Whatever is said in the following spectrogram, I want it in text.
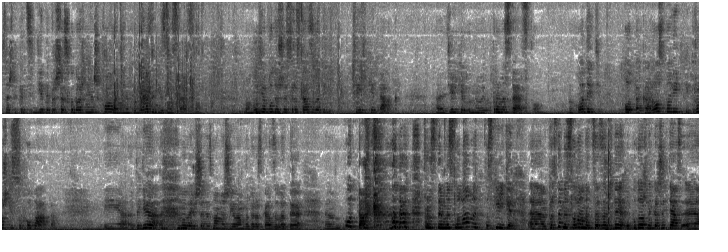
все ж таки ці діти прийшли з художньої школи, вони пов'язані з мистецтвом. Мабуть, я буду щось розказувати тільки так, е, тільки ну, про мистецтво. Виходить от така розповідь і трошки суховата. І тоді ми вирішили з мамою, що я вам буду розказувати е, от так, простими словами, оскільки е, простими словами це завжди у художника життя е,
